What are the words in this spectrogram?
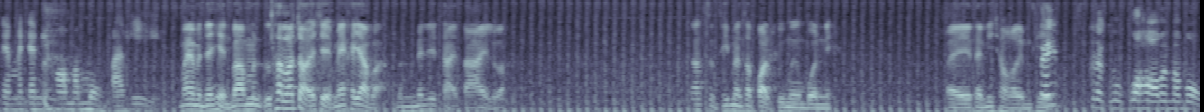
เนี่ยมันจะมีฮอมาหม่งปะพี่ ไม่มันจะเห็นว่ามันถ้าเราจอดเฉยๆไม่ขยับอะมันไม่ได้สายตาหรือวะล่าสุดที่มันสปอร์ตคือเมืองบนนี่ไป แทนที่ชองเต็มที่เฮ้ยแต่กูกลัวฮอมันมาโมง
